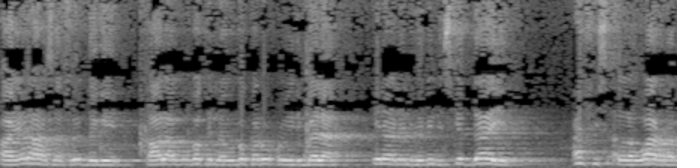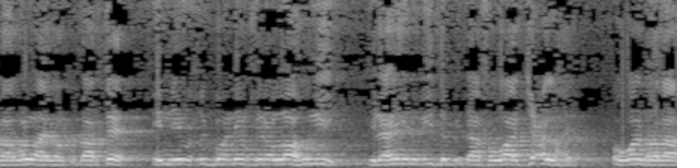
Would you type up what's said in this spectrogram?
aayadahaasaa soo degeen qaala abuu bakrin abuu bakr wuxuu yidhi balaa inaanan rabin iska daaye cafis alla waa rabaa wallaahi baan ku dhaartee innii uxibu an yakfir allaahu lii ilaahay inuu ii dembi dhaafo waa jeclahay oo waan rabaa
